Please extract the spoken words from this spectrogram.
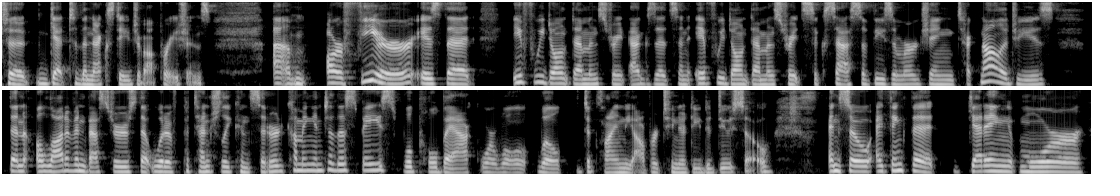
to get to the next stage of operations. Um, our fear is that if we don't demonstrate exits and if we don't demonstrate success of these emerging technologies, then a lot of investors that would have potentially considered coming into this space will pull back or will will decline the opportunity to do so. And so I think that getting more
